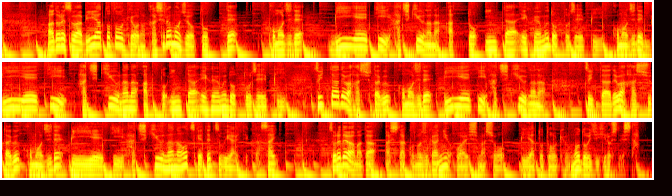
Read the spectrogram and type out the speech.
アドレスは b アット東京の頭文字を取って小文字で bat897 at interfm.jp 小文字で bat897.interfm.jp ツイッターではハッシュタグ小文字で bat897 ツイッターではハッシュタグ小文字で bat897 をつけてつぶやいてください。それではまた明日この時間にお会いしましょう。b アット東京の土井地博でした。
